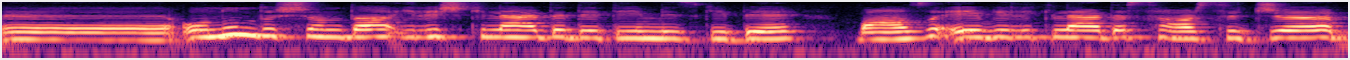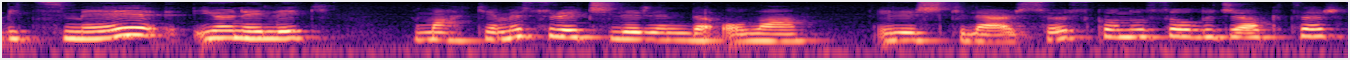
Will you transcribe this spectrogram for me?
Ee, onun dışında ilişkilerde dediğimiz gibi bazı evliliklerde sarsıcı bitmeye yönelik mahkeme süreçlerinde olan ilişkiler söz konusu olacaktır.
